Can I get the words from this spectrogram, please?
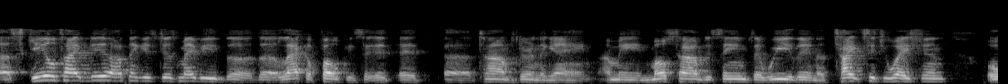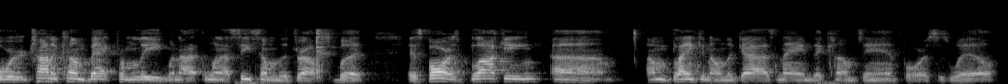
a skill type deal. I think it's just maybe the the lack of focus at, at uh, times during the game. I mean, most times it seems that we're either in a tight situation or we're trying to come back from lead when I when I see some of the drops. But as far as blocking, um, I'm blanking on the guy's name that comes in for us as well.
